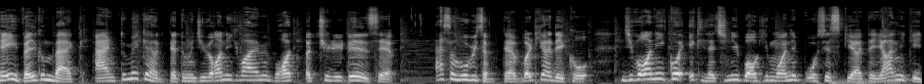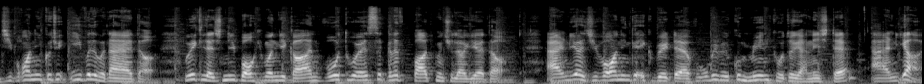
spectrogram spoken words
हे वेलकम बैक एंड तुम्हें क्या लगता है, तुम्हें जीवानी के बारे में बहुत अच्छी डिटेल्स है? ऐसा हो भी सकता है बट क्या देखो, जीवानी को एक लेजेंडरी पॉकीमोन ने प्रोसेस किया था, यानी कि जीवानी को जो ईवल बनाया था, वो एक लेजेंडरी पॉकीमोन के कारण वो थोड़े से गलत पाथ में चला गया था। एंड या जीवानी का एक बेटा है, वो भी बिल्कुल मेन प्रोटोगैनिस्ट है? एंड या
